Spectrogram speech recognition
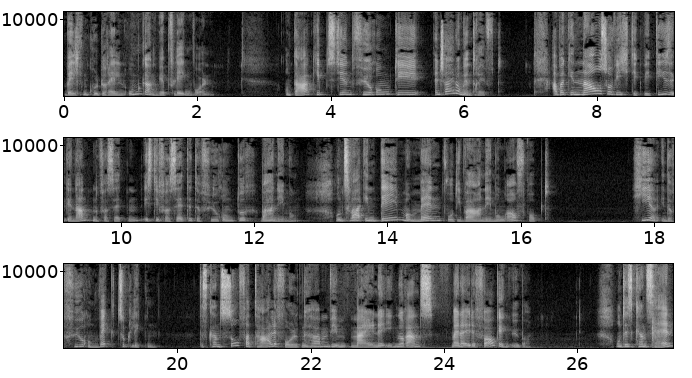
welchen kulturellen Umgang wir pflegen wollen. Und da gibt's die Führung, die Entscheidungen trifft. Aber genauso wichtig wie diese genannten Facetten ist die Facette der Führung durch Wahrnehmung. Und zwar in dem Moment, wo die Wahrnehmung aufpoppt. Hier in der Führung wegzuklicken, das kann so fatale Folgen haben wie meine Ignoranz meiner EDV gegenüber. Und es kann sein,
